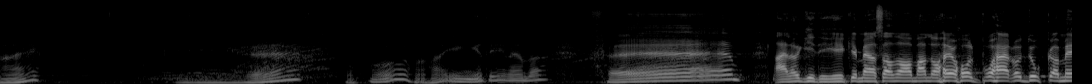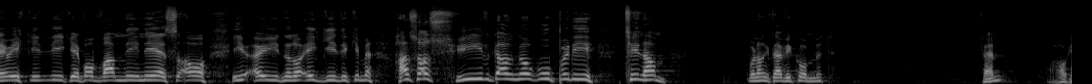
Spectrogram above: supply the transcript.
Nei. Fire oh, Nei, ingenting ennå. Fem Nei, nå gidder jeg ikke mer, sa Naman. Nå har jeg holdt på her og dukka med, og ikke like på vann i nesa og i øynene. og jeg gidder ikke mer. Han sa syv ganger, roper de til ham. Hvor langt er vi kommet? Fem? Ok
